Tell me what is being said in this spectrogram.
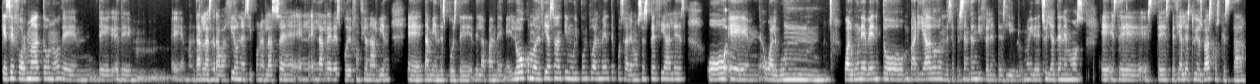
que ese formato ¿no? de, eh, mandar las grabaciones y ponerlas eh, en, las redes puede funcionar bien eh, también después de, la pandemia. Y luego, como decía Santi, muy puntualmente, pues haremos especiales Em, o, algún, o algún evento variado donde se presenten diferentes libros. ¿no? Y de hecho ya tenemos eh, este, este, especial de estudios vascos que está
